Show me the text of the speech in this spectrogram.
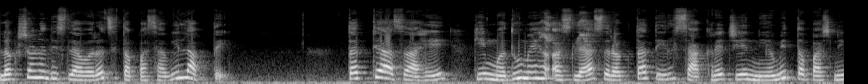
लक्षणं दिसल्यावरच तपासावी लागते. तथ्य असं आहे की मधुमेह असल्यास रक्तातील साखरेची नियमित तपासणी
